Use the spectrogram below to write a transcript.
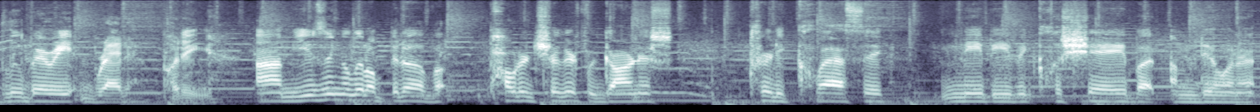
blueberry bread pudding. I'm using a little bit of powdered sugar for garnish. Pretty classic, maybe even cliche, but I'm doing it.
